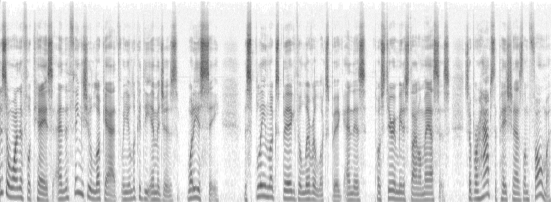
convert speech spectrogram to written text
This is a wonderful case, and the things you look at when you look at the images, what do you see? The spleen looks big, the liver looks big, and there's posterior mediastinal masses. So perhaps the patient has lymphoma.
